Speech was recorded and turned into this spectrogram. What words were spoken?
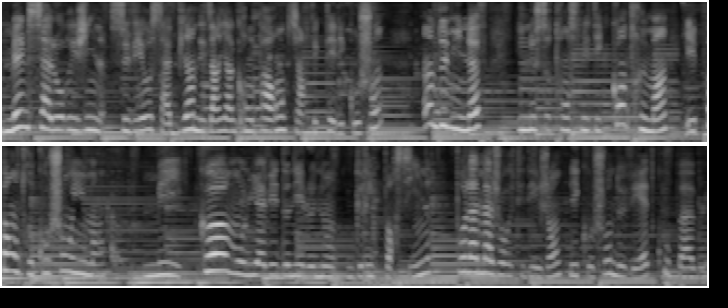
même si à l'origine, ce virus a bien des arrière-grands-parents qui infectaient les cochons, en 2009, il ne se transmettait qu'entre humains et pas entre cochons et humains. Mais comme on lui avait donné le nom grippe porcine, pour la majorité des gens, les cochons devaient être coupables.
